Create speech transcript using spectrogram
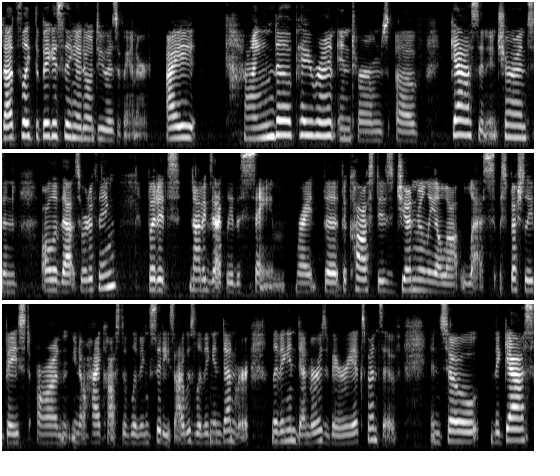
That's like the biggest thing I don't do as a vanner. I kinda pay rent in terms of gas and insurance and all of that sort of thing, but it's not exactly the same, right? The the cost is generally a lot less, especially based on, you know, high cost of living cities. I was living in Denver. Living in Denver is very expensive. And so the gas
